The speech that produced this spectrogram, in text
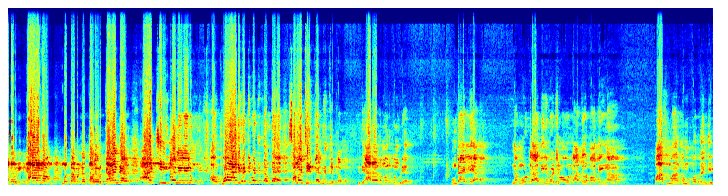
அதற்கு காரணம் முத்தமிழர் தலைவர் கலைஞர் ஆட்சி நிலையிலும் அவர் போராடி வெற்றி பெற்று தந்த சமச்சீர் கல்வி திட்டம். இது யாராலும் மறுக்க முடியாது. உண்டா இல்லையா? நம்ம வீட்டில் அதிகபட்சமாக ஒரு காலத்தில் பார்த்தீங்கன்னா பாஸ் மார்க் முப்பத்தஞ்சு.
